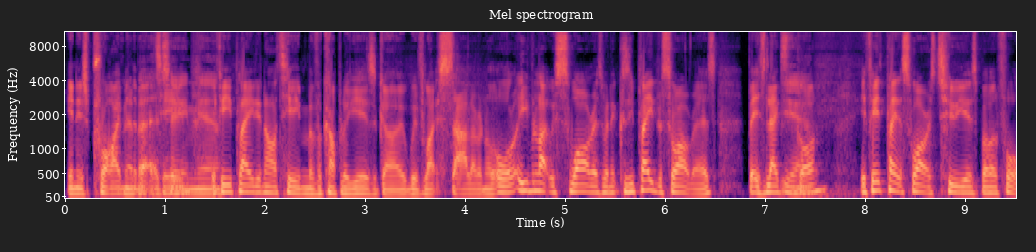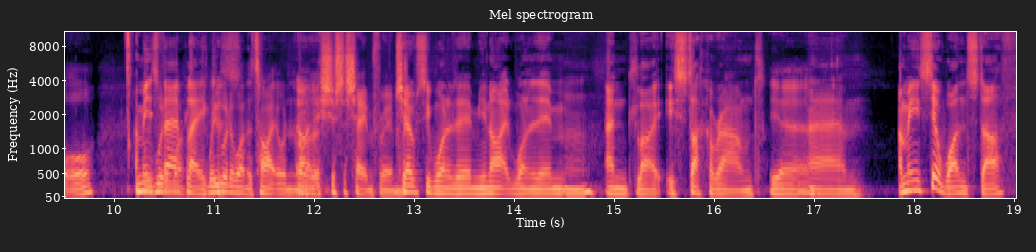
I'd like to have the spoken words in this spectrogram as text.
in his prime in, a a better, better team. team, yeah. If he played in our team of a couple of years ago with like Salah and all, or even like with Suarez when it because he played with Suarez, but his legs Yeah. have gone. If he'd played with Suarez two years before. I mean, we it's fair won- play, We would have won the title, and like, Oh, it's just a shame for him. Chelsea wanted him, United wanted him, and like he stuck around. Yeah. Um, I mean, he still won stuff,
